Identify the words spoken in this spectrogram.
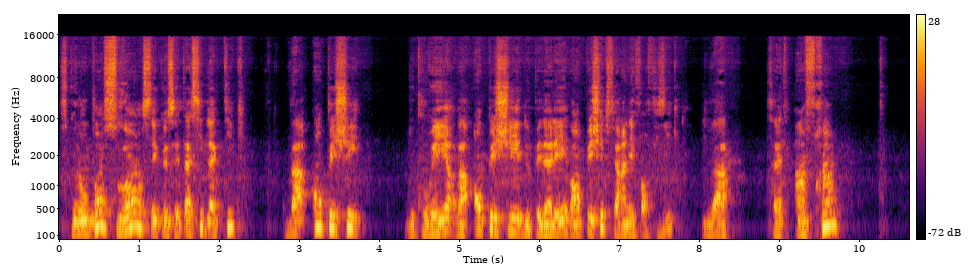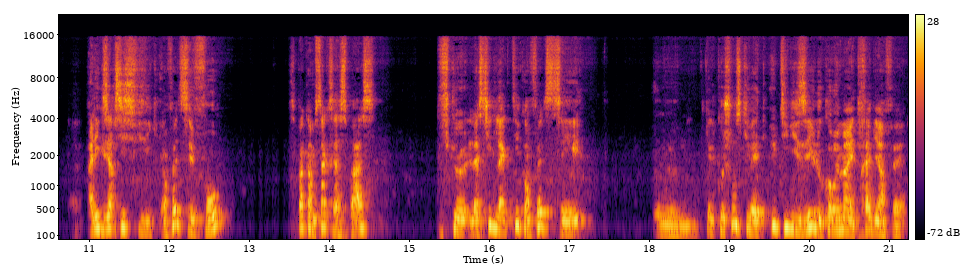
ce que l'on pense souvent, c'est que cet acide lactique va empêcher de courir, va empêcher de pédaler, va empêcher de faire un effort physique. Il va, ça va être un frein à l'exercice physique. En fait, c'est faux. C'est pas comme ça que ça se passe, puisque l'acide lactique, en fait, c'est euh, quelque chose qui va être utilisé. Le corps humain est très bien fait,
